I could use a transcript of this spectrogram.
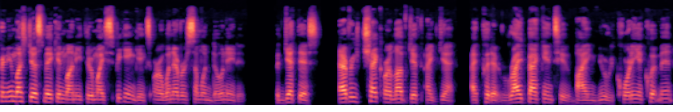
pretty much just making money through my speaking gigs or whenever someone donated. But get this every check or love gift I get, I put it right back into buying new recording equipment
